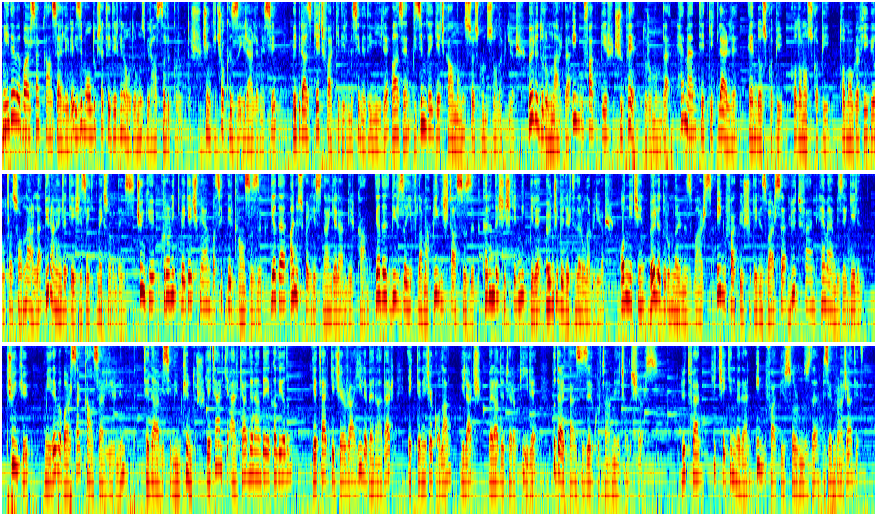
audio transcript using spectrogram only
Mide ve bağırsak kanserleri bizim oldukça tedirgin olduğumuz bir hastalık grubudur. Çünkü çok hızlı ilerlemesi ve biraz geç fark edilmesi nedeniyle bazen bizim de geç kalmamız söz konusu olabiliyor. Böyle durumlarda en ufak bir şüphe durumunda hemen tetkiklerle endoskopi, kolonoskopi, tomografi ve ultrasonlarla bir an önce teşhise gitmek zorundayız. Çünkü kronik ve geçmeyen basit bir kansızlık ya da anüs bölgesinden gelen bir kan ya da bir zayıflama, bir iştahsızlık, karında şişkinlik bile öncü belirtiler olabiliyor. Onun için böyle durumlarınız varsa, en ufak bir şüpheniz varsa lütfen hemen bize gelin. Çünkü mide ve bağırsak kanserlerinin tedavisi mümkündür. Yeter ki erken dönemde yakalayalım, yeter ki cerrahi ile beraber eklenecek olan ilaç ve radyoterapi ile bu dertten sizleri kurtarmaya çalışıyoruz. Lütfen hiç çekinmeden en ufak bir sorunuzda bize müracaat edin.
